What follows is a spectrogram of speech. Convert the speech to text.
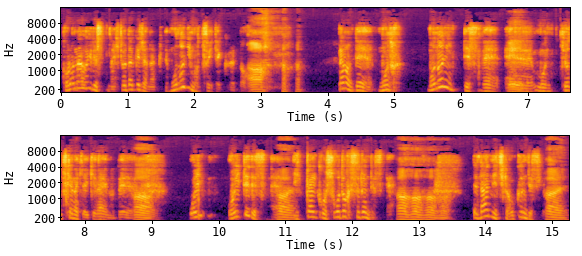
コロナウイルスってのは人だけじゃなくて、物にもついてくると。なので、物、物にですね、ええー、もう気をつけなきゃいけないので、置い置いてですね、はい、一回こう消毒するんですね。で何日か置くんですよ。はい、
